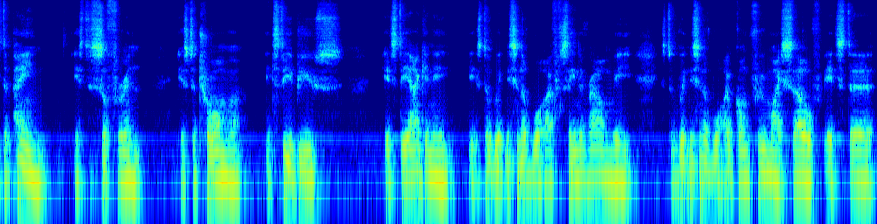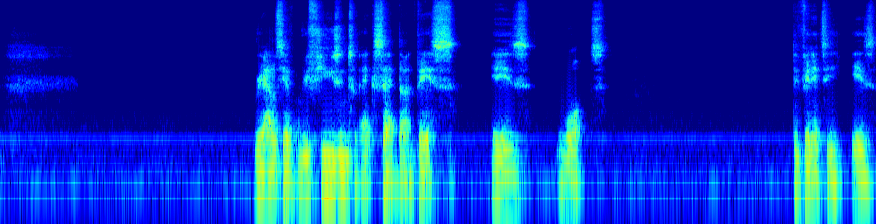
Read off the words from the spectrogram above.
the pain, it's the suffering, it's the trauma, it's the abuse, it's the agony, it's the witnessing of what I've seen around me, it's the witnessing of what I've gone through myself, it's the reality of refusing to accept that this is what divinity is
